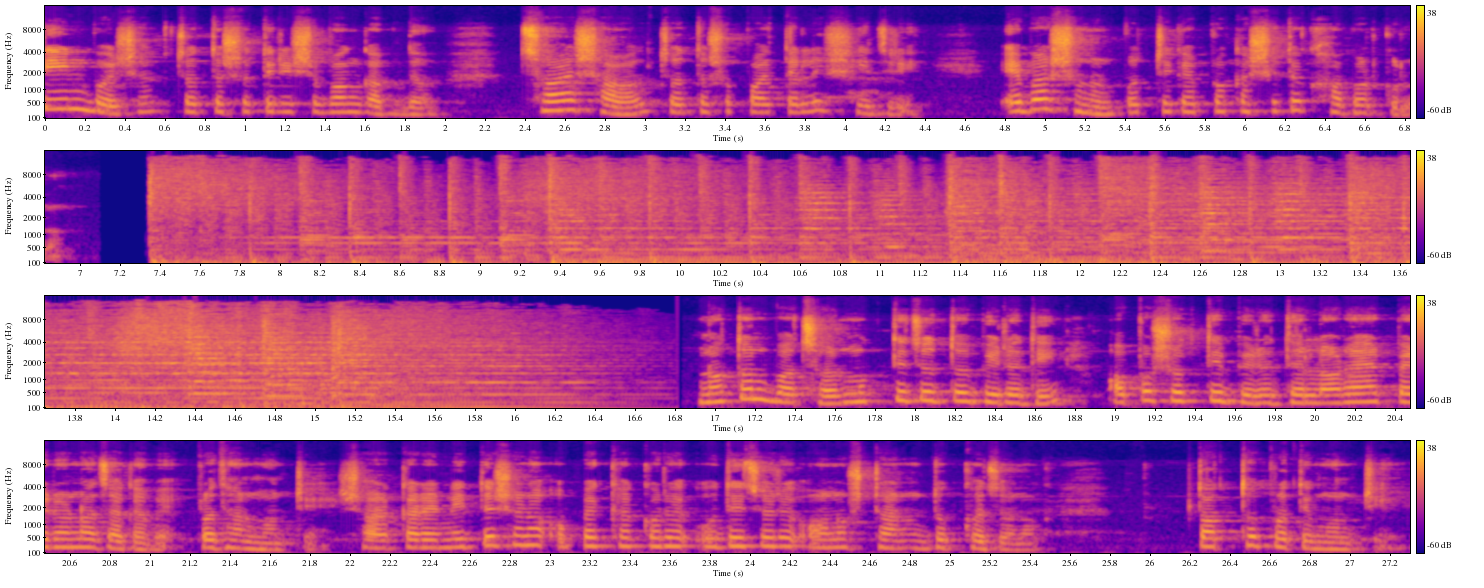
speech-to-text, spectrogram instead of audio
তিন বৈশাখ চোদ্দোশো তিরিশ বঙ্গাব্দ, ছয় সাওয়াল চোদ্দোশো পঁয়তাল্লিশ হিজড়ি। এবার শুনুন পত্রিকায় প্রকাশিত খবরগুলো। নতুন বছর মুক্তিযুদ্ধ বিরোধী অপশক্তির বিরুদ্ধে লড়াইয়ের প্রেরণা জাগাবে প্রধানমন্ত্রী। সরকারের নির্দেশনা উপেক্ষা করে উদয়চরে অনুষ্ঠান দুঃখজনক, তথ্য প্রতিমন্ত্রী।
